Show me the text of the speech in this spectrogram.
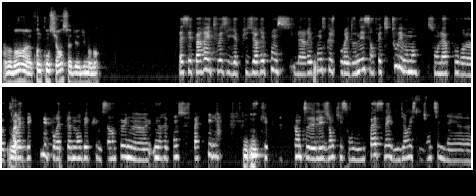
un moment, prendre conscience du moment? Là, c'est pareil, tu vois, il y a plusieurs réponses. La réponse que je pourrais donner, c'est en fait tous les moments sont là pour, euh, pour être vécus et pour être pleinement vécus. C'est un peu une, une réponse facile. quand euh, les gens qui sont face, là, ils me disent oui, c'est gentil, mais euh,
